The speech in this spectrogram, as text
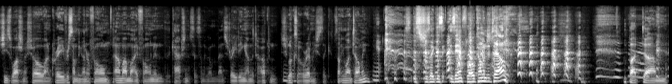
she's watching a show on Crave or something on her phone. I'm on my phone, and the caption says something about menstruating on the top. And she mm-hmm. looks over at me. She's like, "Something you want to tell me?" Yeah. she's like, "Is, is Aunt Flo coming to town?" but um,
